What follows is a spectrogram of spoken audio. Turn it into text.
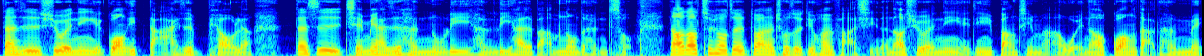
但是徐伟宁也光一打还是漂亮。但是前面还是很努力、很厉害的把他们弄得很丑，然后到最后这一段呢，邱泽已经换发型了，然后徐伟宁也已经绑起马尾，然后光打得很美，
